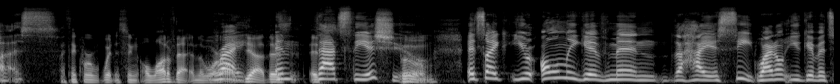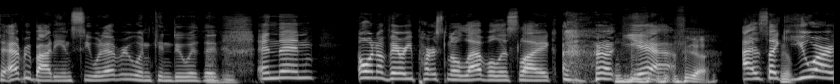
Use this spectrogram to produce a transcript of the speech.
us. I think we're witnessing a lot of that in the world. Right. Yeah. there's- and it's- that's the issue. boom. It's like you only give men the highest seat. Why don't you give it to everybody and see what everyone can do with it? Mm-hmm. And then on a very personal level, it's like, yeah, yeah. I was like, you are,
